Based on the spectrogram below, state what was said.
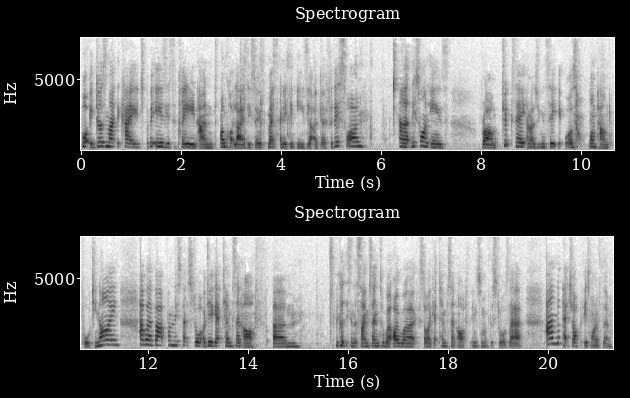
but it does make the cage a bit easier to clean and I'm quite lazy so if it makes anything easier I'd go for this one. Uh, this one is from Trixie and as you can see it was £1.49. However from this pet store I do get 10% off um, because it's in the same centre where I work so I get 10% off in some of the stores there and the pet shop is one of them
